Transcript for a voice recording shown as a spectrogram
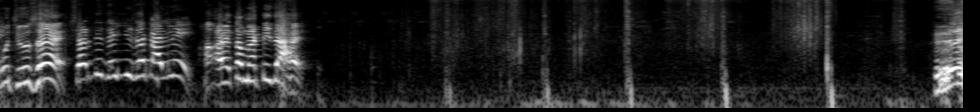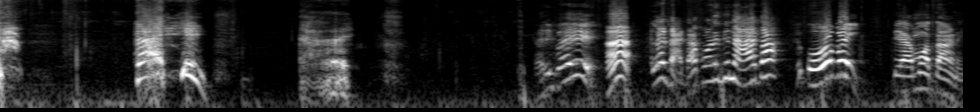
હું થયું છે? શરદી થઈ ગઈ છે કાલની. હા એ તો મટી જાય હરીભાઈ હા? એટલે ટાટા પાણીથી ના હતા? ઓ ભાઈ તેમાં તાણે.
